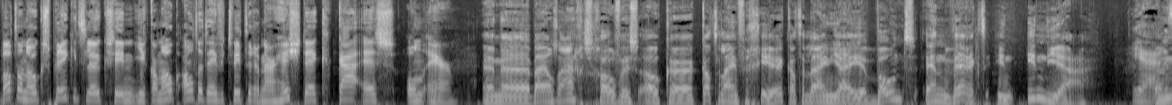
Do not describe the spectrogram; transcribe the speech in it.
Wat dan ook, spreek iets leuks in. Je kan ook altijd even twitteren naar hashtag KSOnAir. En eh, bij ons aangeschoven is ook eh Katelijn Vergeer. Katelijn, jij eh, woont en werkt in India. Ja, een,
